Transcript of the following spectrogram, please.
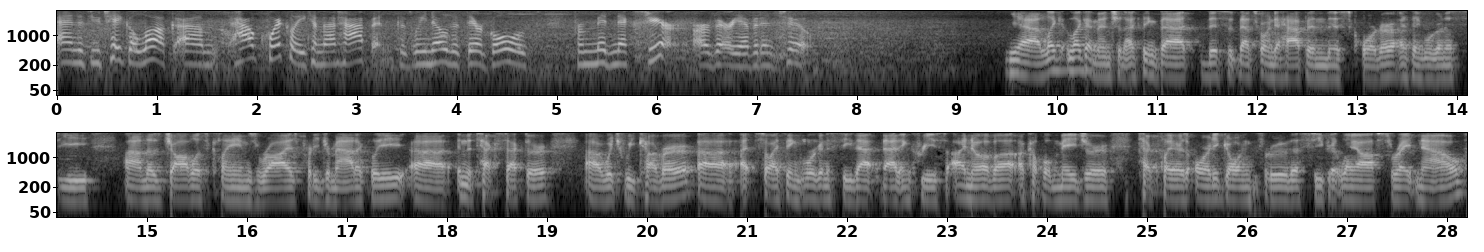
And as you take a look, um, how quickly can that happen? Because we know that their goals for mid next year are very evident too. Yeah, like like I mentioned, I think that this that's going to happen this quarter. I think we're going to see um, those jobless claims rise pretty dramatically uh, in the tech sector, uh, which we cover. Uh, so I think we're going to see that that increase. I know of a, a, couple major tech players already going through the secret layoffs right now,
